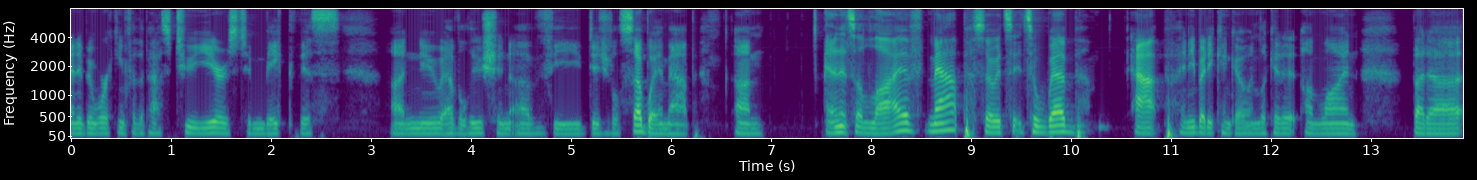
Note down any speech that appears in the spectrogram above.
and had been working for the past two years to make this uh, new evolution of the digital subway map. Um, and it's a live map, so it's it's a web app. Anybody can go and look at it online, but uh,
